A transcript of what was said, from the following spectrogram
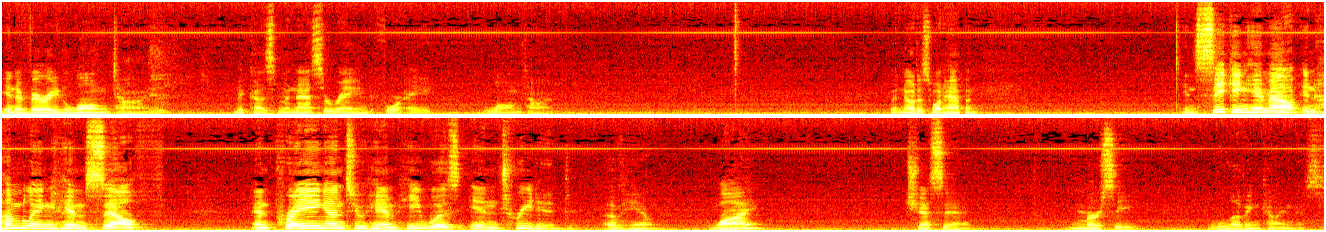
in a very long time because Manasseh reigned for a long time. But notice what happened. In seeking him out, in humbling himself, and praying unto him, he was entreated of him. Why? Chesed, mercy, loving kindness.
